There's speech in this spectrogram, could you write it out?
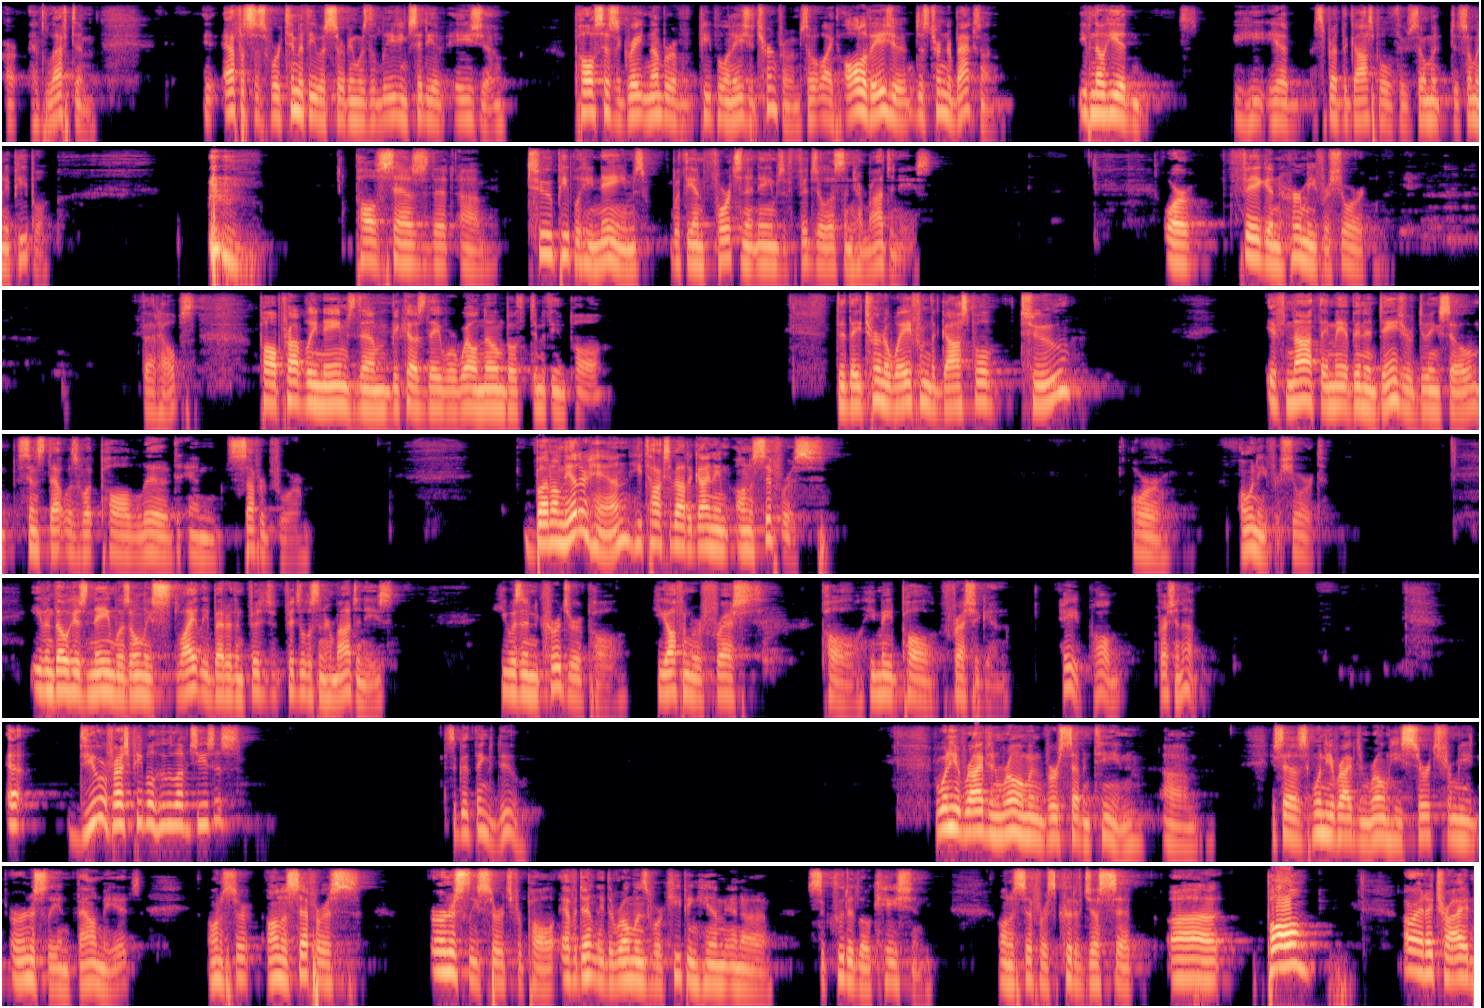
are, have left him. Ephesus, where Timothy was serving, was the leading city of Asia. Paul says a great number of people in Asia turned from him. So, like all of Asia just turned their backs on him, even though he had he, he had spread the gospel through so many to so many people. Paul says that um, two people he names with the unfortunate names of Phygelus and Hermogenes, or Fig and Hermy for short, that helps. Paul probably names them because they were well known, both Timothy and Paul. Did they turn away from the gospel too? If not, they may have been in danger of doing so, since that was what Paul lived and suffered for. But on the other hand, he talks about a guy named Onesiphorus, or Oni for short even though his name was only slightly better than Phygelus and Hermogenes, he was an encourager of Paul. He often refreshed Paul. He made Paul fresh again. Hey, Paul, freshen up. Uh, do you refresh people who love Jesus? It's a good thing to do. When he arrived in Rome in verse 17, um, he says, When he arrived in Rome, he searched for me earnestly and found me. It's, Onesiphorus earnestly searched for Paul. Evidently, the Romans were keeping him in a secluded location. Onesiphorus could have just said, uh, Paul, all right, I tried.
